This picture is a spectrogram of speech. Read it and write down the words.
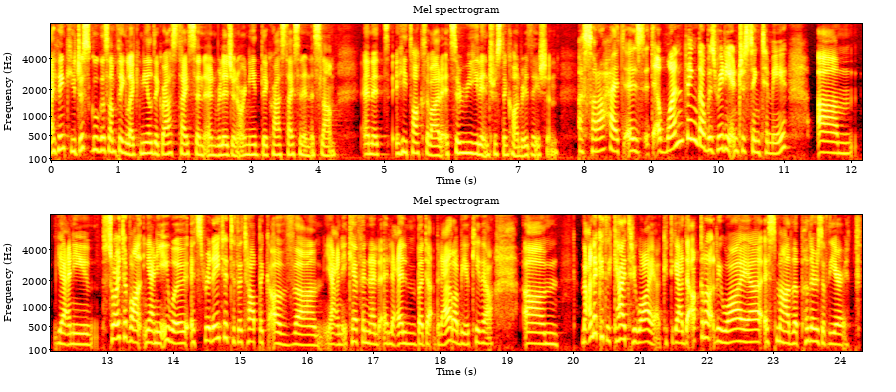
I think you just Google something like Neil deGrasse Tyson and religion or Neil deGrasse Tyson and Islam, and it he talks about it. It's a really interesting conversation. الصراحة it is it- one thing that was really interesting to me um, يعني sort of on, يعني ايوه it's related to the topic of um, يعني كيف ان ال- العلم بدأ بالعربي وكذا um, مع أنا كنت كانت رواية كنت قاعدة أقرأ رواية اسمها The Pillars of the Earth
